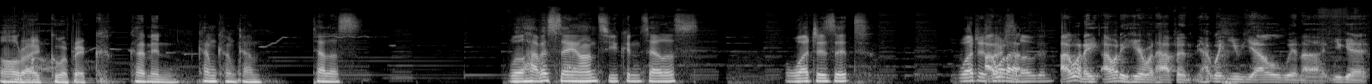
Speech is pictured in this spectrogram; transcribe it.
All right, Wow. Gorbic, come in. Come, come, come. Tell us. We'll have a seance. You can tell us. What is it? What is I our wanna- slogan? I want to. I want to hear what happened. What you yell when uh, you get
